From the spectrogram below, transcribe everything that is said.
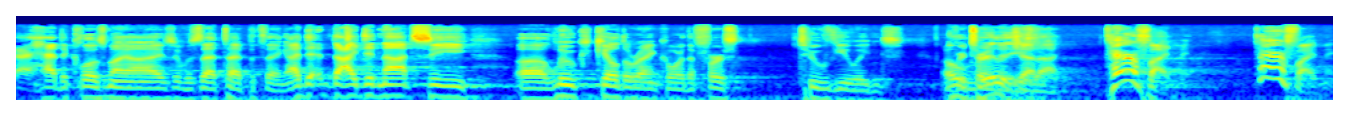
I had to close my eyes. It was that type of thing. I did, I did not see uh, Luke kill the Rancor the first two viewings of Oh, Return really? of the Jedi. Terrified me terrified me.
